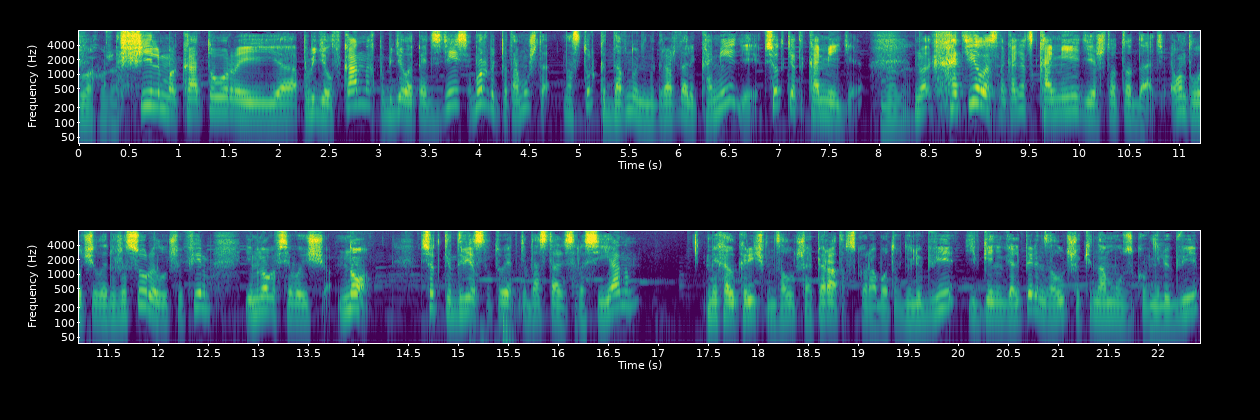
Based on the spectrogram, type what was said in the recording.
углах уже. Фильм, который э, победил в Каннах, победил опять здесь. Может быть, потому что настолько давно не награждали комедии. Все-таки это комедия. Ну да. Хотелось, наконец, комедии что-то дать. Он получил и режиссуру, и лучший фильм, и много всего еще. Но все-таки две статуэтки достались россиянам. Михаил Кричман за лучшую операторскую работу в «Нелюбви», Евгений Гальперин за лучшую киномузыку в «Нелюбви».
